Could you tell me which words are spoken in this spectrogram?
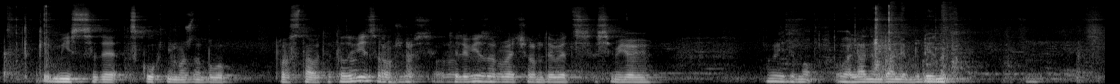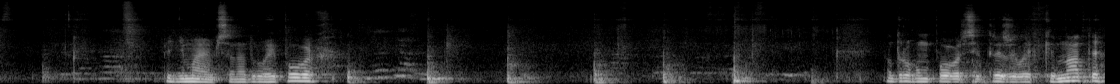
Таке місце, де з кухні можна було поставити телевізор, щось, телевізор вечором дивитися з сім'єю. Вийдемо, оглянемо далі будинок. Піднімаємося на другий поверх. На другому поверсі три жилих кімнати.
